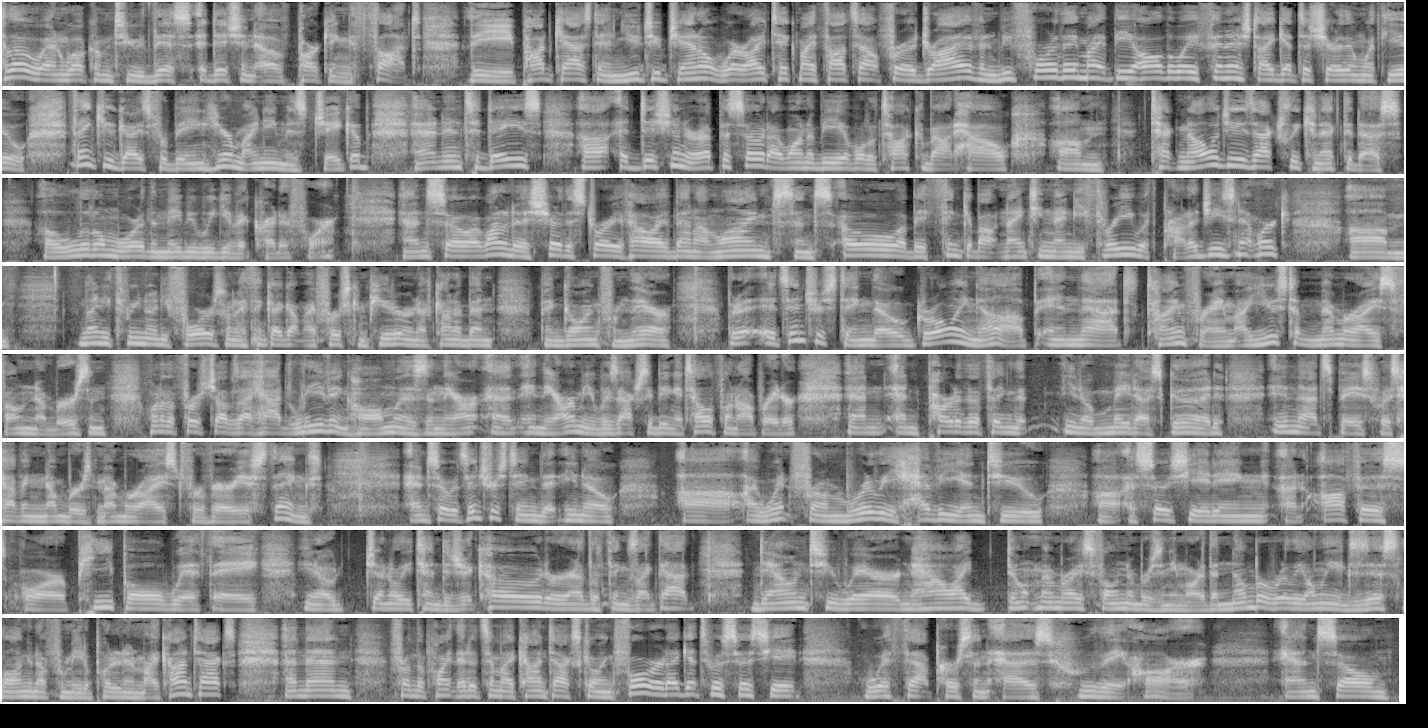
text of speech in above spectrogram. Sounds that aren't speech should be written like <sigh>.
Hello, and welcome to this edition of Parking Thought, the podcast and YouTube channel where I take my thoughts out for a drive, and before they might be all the way finished, I get to share them with you. Thank you guys for being here. My name is Jacob, and in today's uh, edition or episode, I want to be able to talk about how um, technology has actually connected us a little more than maybe we give it credit for. And so I wanted to share the story of how I've been online since, oh, I think about 1993 with Prodigy's Network. Um, 93, 94 is when I think I got my first computer, and I've kind of been been going from there. But it's interesting though, growing up in that time frame, I used to memorize phone numbers, and one of the first jobs I had leaving home was in the uh, in the army was actually being a telephone operator, and and part of the thing that you know made us good in that space was having numbers memorized for various things, and so it's interesting that you know uh, I went from really heavy into uh, associating an office or people with a, you know, generally 10 digit code or other things like that, down to where now I don't memorize phone numbers anymore. The number really only exists long enough for me to put it in my contacts. And then from the point that it's in my contacts going forward, I get to associate with that person as who they are. And so,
